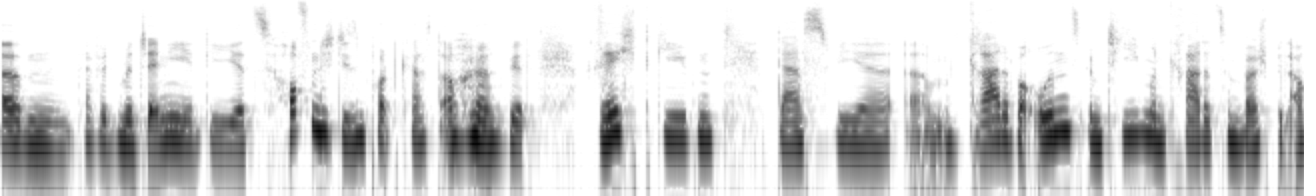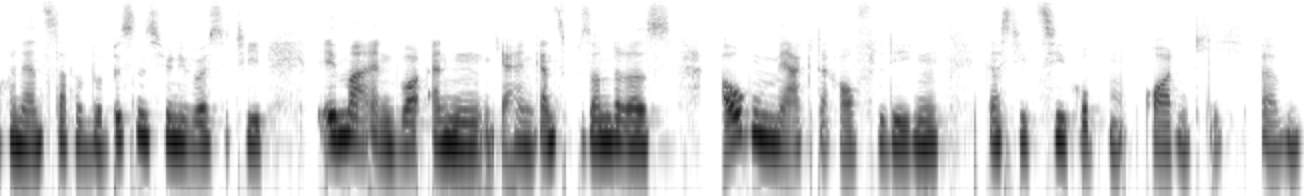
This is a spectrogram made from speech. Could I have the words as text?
ähm, da wird mir Jenny, die jetzt hoffentlich diesen Podcast auch hören wird, recht geben, dass wir ähm, gerade bei uns im Team und gerade zum Beispiel auch in der Unstoppable Business University immer ein, ein, ja, ein ganz besonderes Augenmerk darauf legen, dass die Zielgruppen ordentlich ähm,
